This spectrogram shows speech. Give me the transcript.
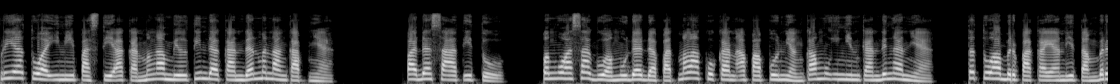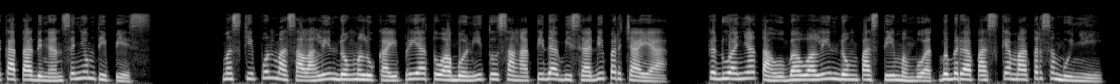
pria tua ini pasti akan mengambil tindakan dan menangkapnya. Pada saat itu, penguasa gua muda dapat melakukan apa pun yang kamu inginkan dengannya. Tetua berpakaian hitam berkata dengan senyum tipis. Meskipun masalah Lindong melukai pria tua Bon itu sangat tidak bisa dipercaya, keduanya tahu bahwa Lindong pasti membuat beberapa skema tersembunyi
